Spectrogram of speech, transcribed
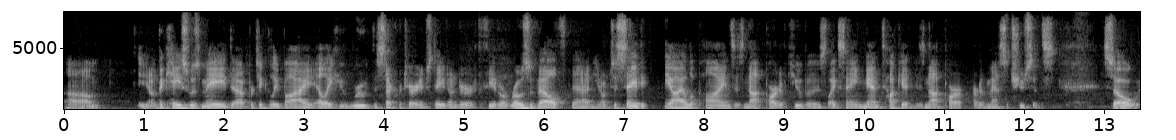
Um, you know, the case was made uh, particularly by Elihu Root, the Secretary of State under Theodore Roosevelt, that you know to say the, the Isle of Pines is not part of Cuba is like saying Nantucket is not part of Massachusetts. So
